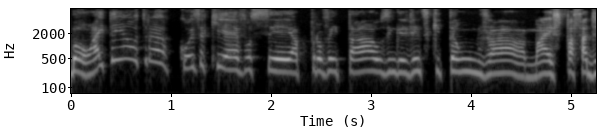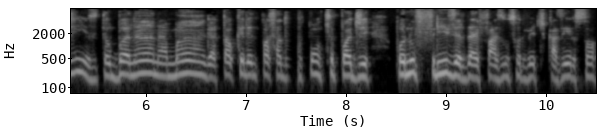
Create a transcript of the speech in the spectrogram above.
Bom, aí tem a outra coisa que é você aproveitar os ingredientes que estão já mais passadinhos. Então, banana, manga, tal, querendo passar do ponto, você pode pôr no freezer, daí faz um sorvete caseiro, só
